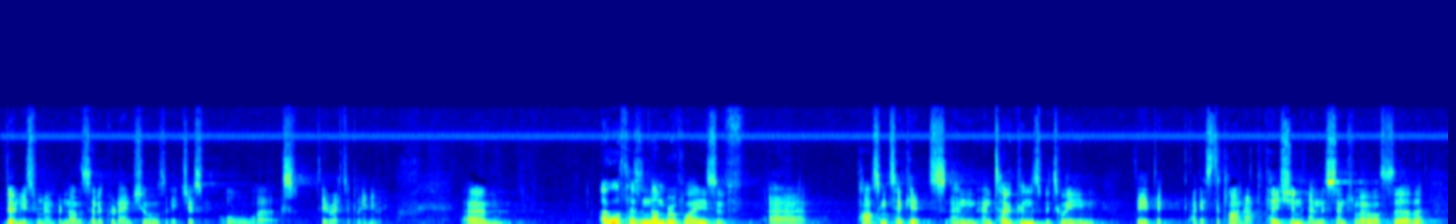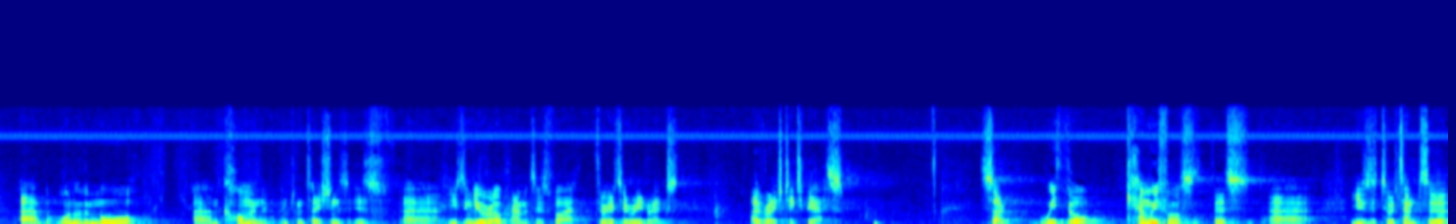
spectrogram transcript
You don't need to remember another set of credentials. It just all works, theoretically anyway. Um, OAuth has a number of ways of uh, passing tickets and, and tokens between the, the, I guess, the client application and the central OAuth server. Uh, but one of the more um, common implementations is uh, using URL parameters via 302 redirects over HTTPS. So we thought, can we force this uh, user to attempt to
